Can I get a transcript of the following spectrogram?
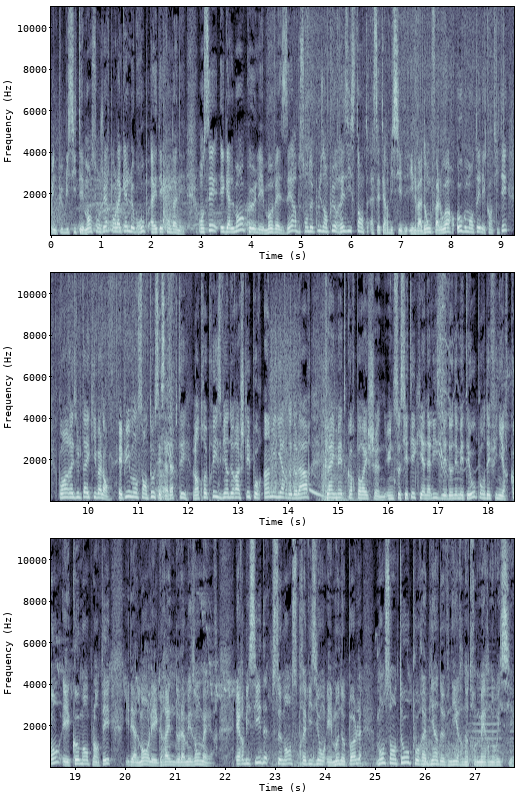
une publicité mensongère pour laquelle le groupe a été condamné. On sait également que les mauvaises herbes sont de plus en plus résistantes à cet herbicide. Il va donc falloir augmenter les quantités pour un résultat équivalent. Et puis Monsanto sait s'adapter. L'entreprise vient de racheter pour un milliard de dollars Climate Corporation, une société qui analyse les données météo pour définir quand et comment planter, idéalement les graines de la maison mère. Herbicides, semences, prévisions et monopole, Monsanto pourrait bien devenir notre mère nourricière.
